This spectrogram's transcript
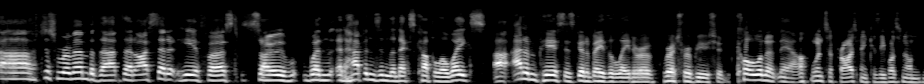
uh, just remember that that I said it here first. So when it happens in the next couple of weeks, uh, Adam Pearce is going to be the leader of Retribution. Calling it now. Wouldn't surprise me because he wasn't on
